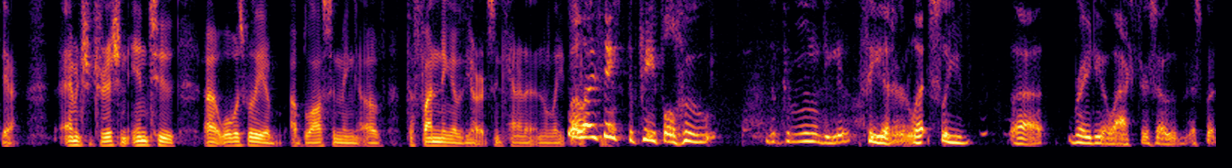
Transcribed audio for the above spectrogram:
yeah, amateur tradition into uh, what was really a, a blossoming of the funding of the arts in Canada in the late. Well, 60s. I think the people who, the community theater, let's leave uh, radio actors out of this, but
